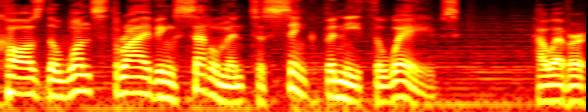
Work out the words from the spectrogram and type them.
caused the once thriving settlement to sink beneath the waves. However,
